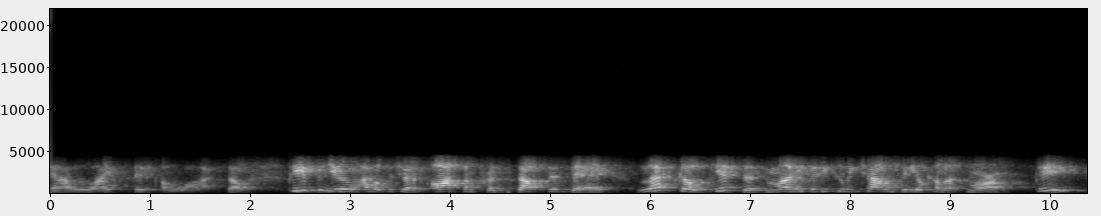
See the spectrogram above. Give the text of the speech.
and I liked it a lot. So, peace to you. I hope that you had an awesome, productive day. Let's go get this Money 52 Week Challenge video coming up tomorrow. Peace.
